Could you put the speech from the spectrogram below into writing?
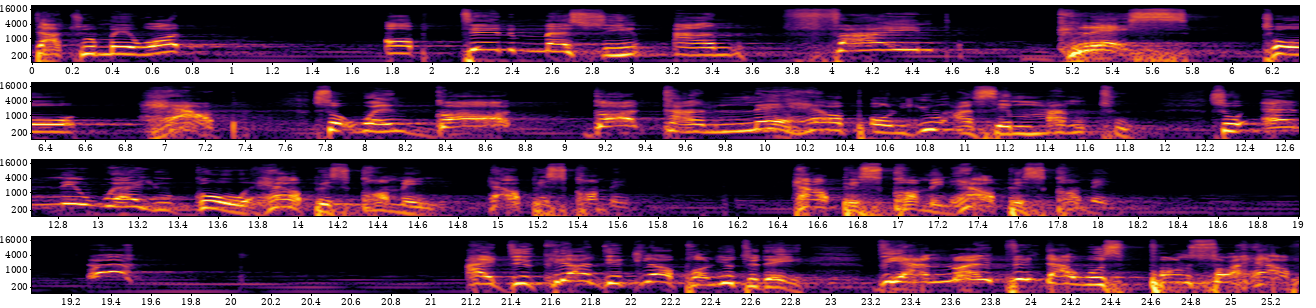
that you may what? Obtain mercy and find grace to help. So when God God can lay help on you as a mantle. So anywhere you go, help is coming. Help is coming. Help is coming. Help is coming. Ah. I declare and declare upon you today the anointing that will sponsor help.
